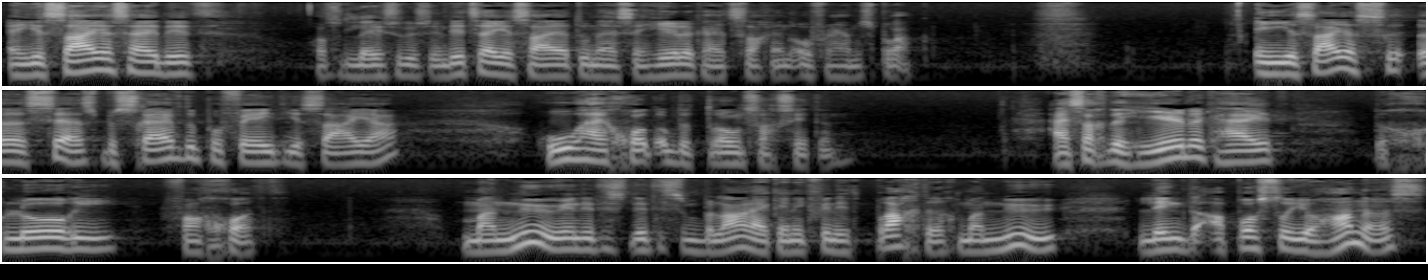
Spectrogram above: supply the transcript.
En Jesaja zei dit, als het lezen dus, en dit zei Jesaja toen hij zijn heerlijkheid zag en over hem sprak. In Jesaja 6 eh, beschrijft de profeet Jesaja hoe hij God op de troon zag zitten. Hij zag de heerlijkheid, de glorie van God. Maar nu, en dit is, dit is belangrijk en ik vind dit prachtig, maar nu linkt de apostel Johannes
